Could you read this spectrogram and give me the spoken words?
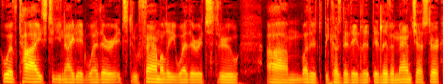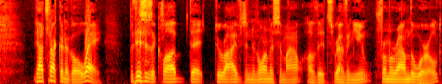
who have ties to United, whether it's through family, whether it's through um, whether it's because they they, they live in Manchester, that's not going to go away. But this is a club that derives an enormous amount of its revenue from around the world.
